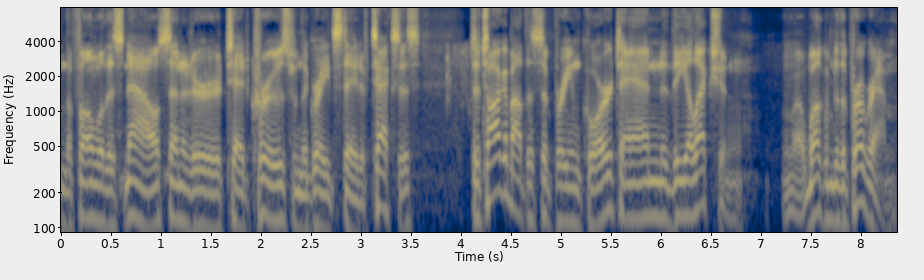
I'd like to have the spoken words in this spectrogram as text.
on the phone with us now, Senator Ted Cruz from the great state of Texas, to talk about the Supreme Court and the election. welcome to the program.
